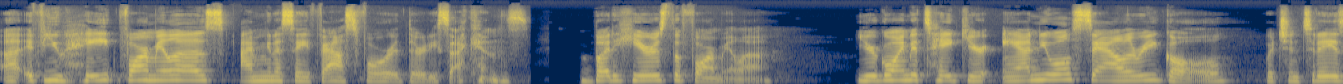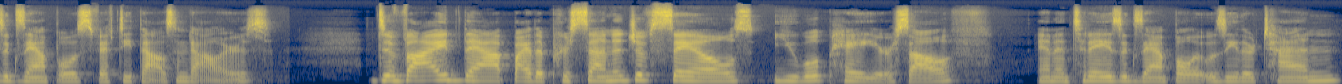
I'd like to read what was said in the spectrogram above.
Uh, if you hate formulas, I'm going to say fast forward 30 seconds. But here's the formula you're going to take your annual salary goal, which in today's example is $50,000. Divide that by the percentage of sales you will pay yourself. And in today's example, it was either 10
